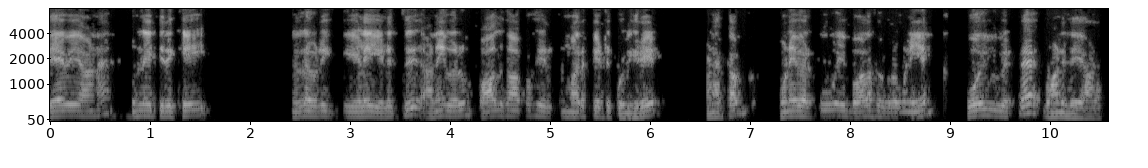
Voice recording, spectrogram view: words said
தேவையான முன்னெச்சரிக்கை நடவடிக்கைகளை எடுத்து அனைவரும் பாதுகாப்பாக இருக்குமாறு கேட்டுக்கொள்கிறேன். வணக்கம். முனைவர் பூவை பாலசுப்ரமணியன் ஓய்வு பெற்ற வானிலையாளர்.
